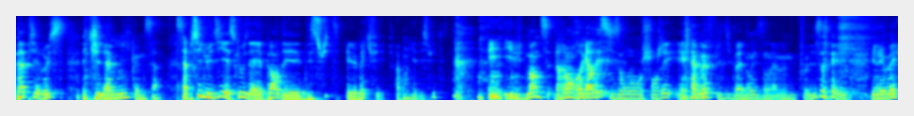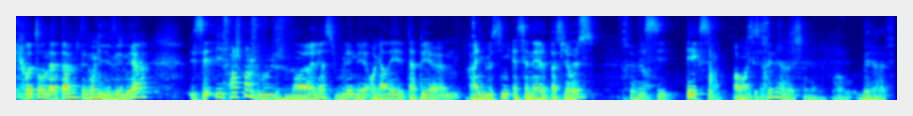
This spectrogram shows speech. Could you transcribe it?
papyrus et qui l'a mis comme ça. Sa psy lui dit Est-ce que vous avez peur des, des suites? Et le mec il fait Ah bon, il y a des suites? Et il lui demande vraiment Regardez s'ils ont changé. Et la meuf lui dit Bah non, ils ont la même police. Et, et le mec retourne la table tellement il est vénère. Et, c'est, et franchement, je vous, je vous enverrai le lien si vous voulez, mais regardez, tapez euh, Ryan Gosling SNL Papyrus. Très Et c'est excellent. Vraiment C'est excellent. très bien le SNL. Bravo. Belle ref.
